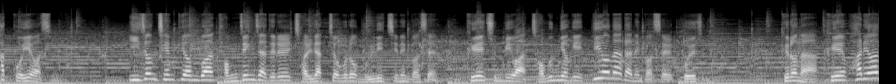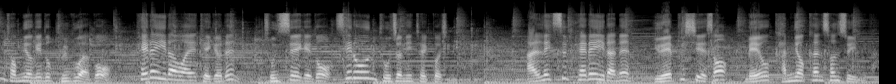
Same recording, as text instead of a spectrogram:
확보해 왔습니다. 이전 챔피언과 경쟁자들을 전략적으로 물리치는 것은 그의 준비와 적응력이 뛰어나다는 것을 보여줍니다. 그러나 그의 화려한 경력에도 불구하고 페레이라와의 대결은 존스에게도 새로운 도전이 될 것입니다. 알렉스 페레이라는 UFC에서 매우 강력한 선수입니다.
